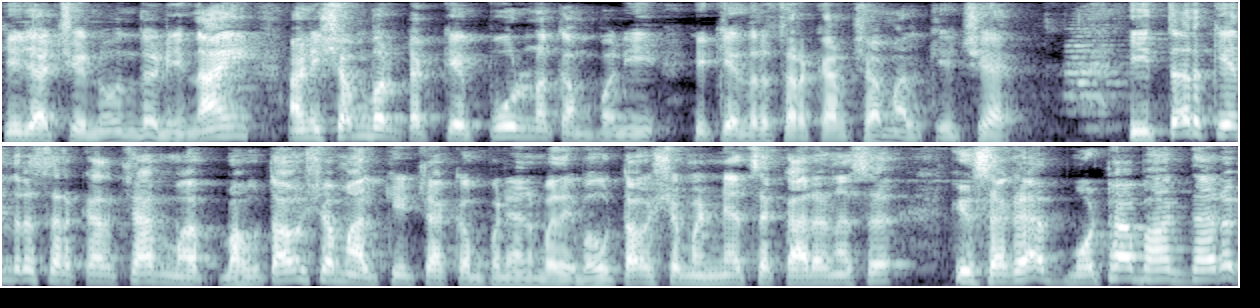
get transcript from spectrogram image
की ज्याची नोंदणी नाही आणि शंभर टक्के पूर्ण कंपनी ही केंद्र सरकारच्या मालकीची आहे. इतर केंद्र सरकारच्या म बहुतांश मालकीच्या कंपन्यांमध्ये बहुतांश म्हणण्याचं कारण असं की सगळ्यात मोठा भागधारक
